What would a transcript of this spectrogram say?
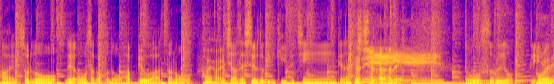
はい、それの、ね、大阪府の発表があったのを打ち合わせしてる時に聞いて、チーンってなりましたからね、どうするよっていう。これ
